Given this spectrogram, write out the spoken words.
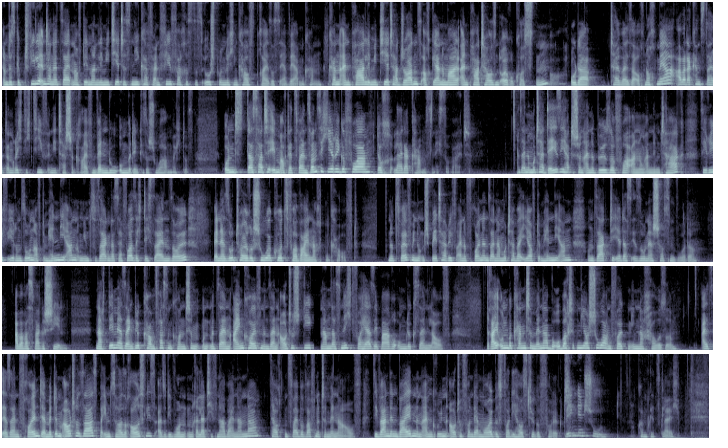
Und es gibt viele Internetseiten, auf denen man limitierte Sneaker für ein Vielfaches des ursprünglichen Kaufpreises erwerben kann. Kann ein paar limitierter Jordans auch gerne mal ein paar tausend Euro kosten. Oder teilweise auch noch mehr, aber da kannst du halt dann richtig tief in die Tasche greifen, wenn du unbedingt diese Schuhe haben möchtest. Und das hatte eben auch der 22-Jährige vor, doch leider kam es nicht so weit. Seine Mutter Daisy hatte schon eine böse Vorahnung an dem Tag. Sie rief ihren Sohn auf dem Handy an, um ihm zu sagen, dass er vorsichtig sein soll, wenn er so teure Schuhe kurz vor Weihnachten kauft. Nur zwölf Minuten später rief eine Freundin seiner Mutter bei ihr auf dem Handy an und sagte ihr, dass ihr Sohn erschossen wurde. Aber was war geschehen? Nachdem er sein Glück kaum fassen konnte und mit seinen Einkäufen in sein Auto stieg, nahm das nicht vorhersehbare Unglück seinen Lauf. Drei unbekannte Männer beobachteten Joshua und folgten ihm nach Hause. Als er seinen Freund, der mit im Auto saß, bei ihm zu Hause rausließ, also die wohnten relativ nah beieinander, tauchten zwei bewaffnete Männer auf. Sie waren den beiden in einem grünen Auto von der Mall bis vor die Haustür gefolgt. Wegen den Schuhen. Kommt jetzt gleich.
